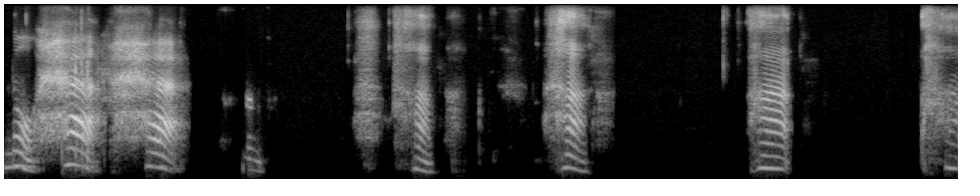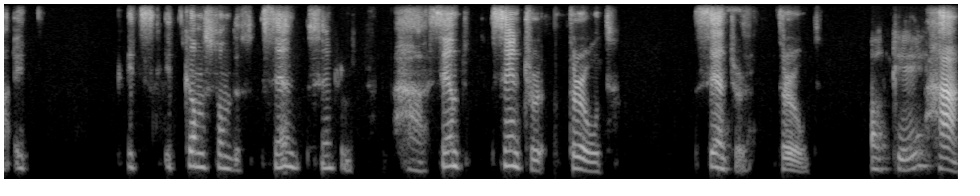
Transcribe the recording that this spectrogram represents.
No, ha, ha. Ha, ha. Ha, ha. It, it's, it comes from the cent, central, ha, cent, center throat. Center throat. Okay. Ha.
